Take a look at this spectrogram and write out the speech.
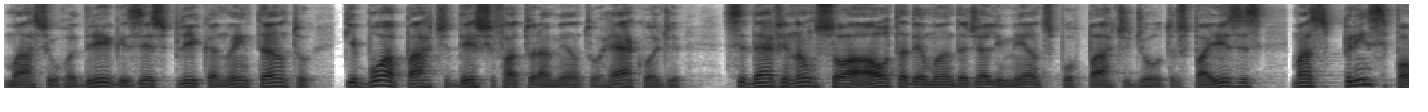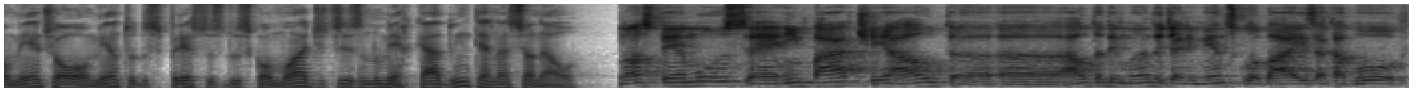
Márcio Rodrigues, explica, no entanto, que boa parte deste faturamento recorde se deve não só à alta demanda de alimentos por parte de outros países, mas principalmente ao aumento dos preços dos commodities no mercado internacional. Nós temos, é, em parte, a alta, alta demanda de alimentos globais acabou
